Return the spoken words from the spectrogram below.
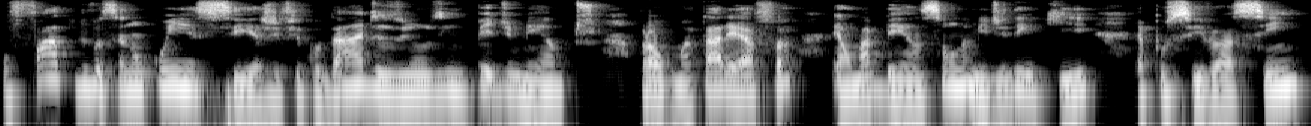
o fato de você não conhecer as dificuldades e os impedimentos para alguma tarefa é uma benção na medida em que é possível assim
